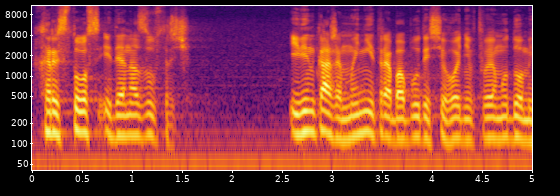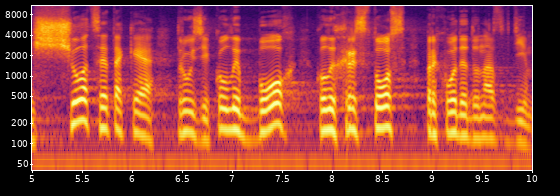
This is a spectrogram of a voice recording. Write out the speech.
Христос іде на зустріч. І він каже: Мені треба бути сьогодні в твоєму домі. Що це таке, друзі, коли Бог, коли Христос приходить до нас в дім?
